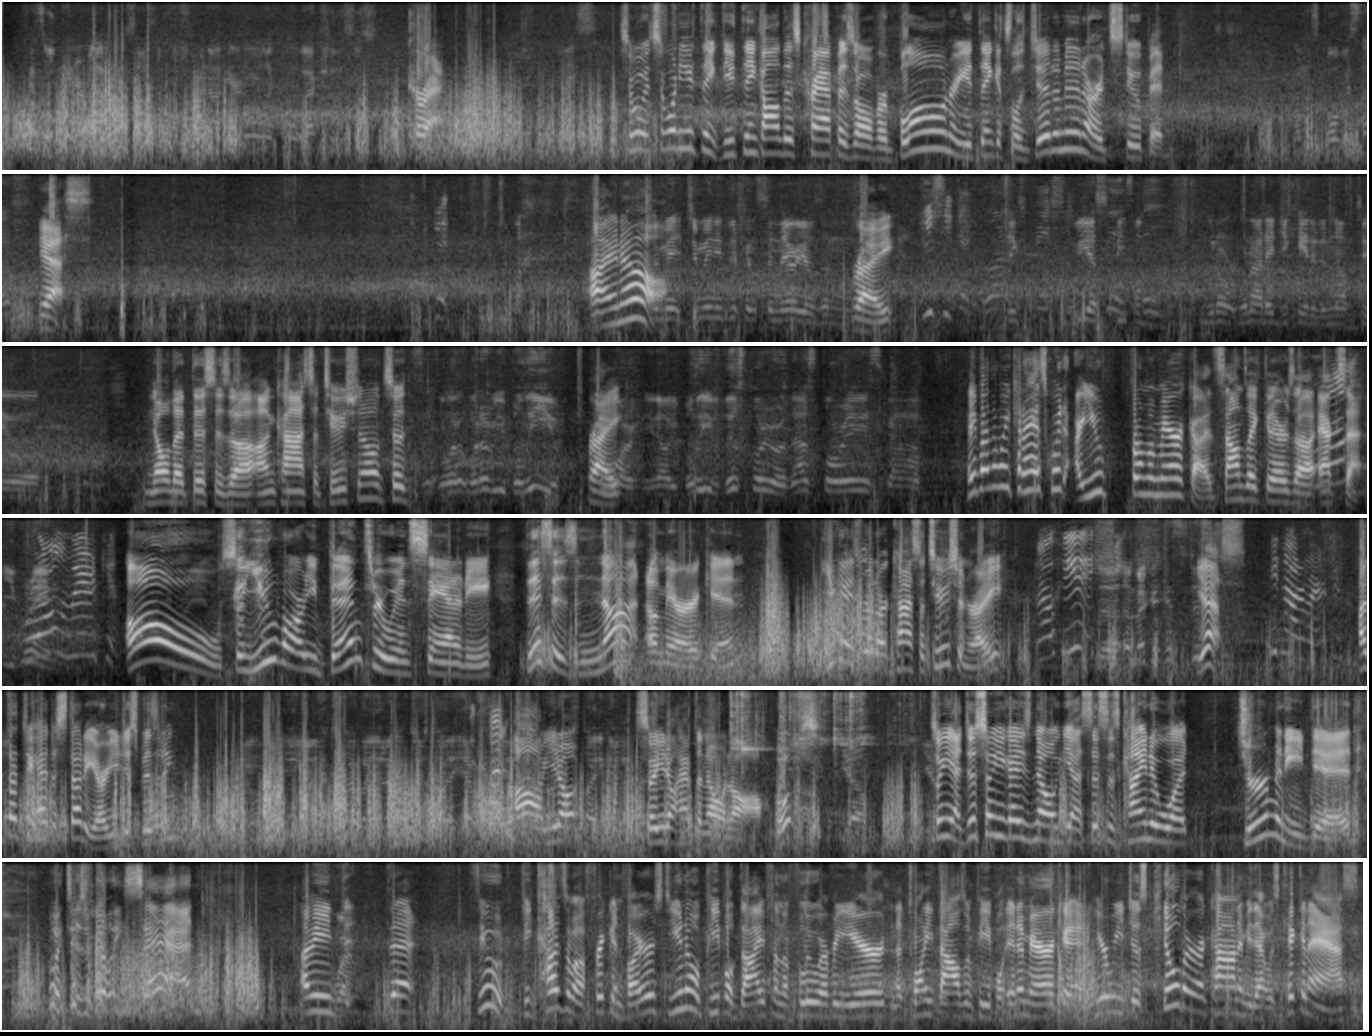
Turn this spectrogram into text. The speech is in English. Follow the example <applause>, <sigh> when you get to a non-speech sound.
know if it's, open or not. We saw some fishermen out here, and we were like, "Oh, actually, this Correct. is nice." So, so what do you think? Do you think all this crap is overblown, or you think it's legitimate, or it's stupid? On this COVID stuff, Yes. too, much, I too, know. many, too many different scenarios, and Right. We see them. I think we as people, we don't, we're not educated enough to. Know that this is uh, unconstitutional. So, whatever you believe. Right. Or, you know, you believe this story or that story. It's gonna hey, by the way, can I ask what? Are you from America? It sounds like there's a accent. We're Ukraine. all American. Oh, so you've already been through insanity. This is not American. You guys read our Constitution, right? No, he, The American Constitution. Yes. he's not American. I thought you had to study. Are you just visiting? You, you don't have to study, but you don't have to study everything. Oh, you don't- So you don't have to know it all. Uh, Oops. Yeah. So yeah, just so you guys know, yes, this is kind of what Germany did, <laughs> which is really sad. I mean, th- that, dude, because of a freaking virus, do you know people die from the flu every year? and 20,000 people in America, and here we just killed our economy that was kicking ass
